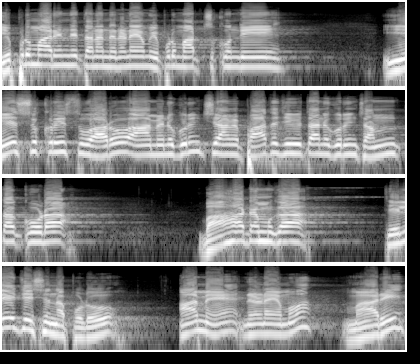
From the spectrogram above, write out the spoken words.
ఎప్పుడు మారింది తన నిర్ణయం? ఎప్పుడు మార్చుకుంది? యేసుక్రీస్తు వారు ఆమెను గురించి ఆమె పాత జీవితాన్ని గురించి అంతా కూడా బాహాటంగా తెలియజేసినప్పుడు ఆమె నిర్ణయము మారి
